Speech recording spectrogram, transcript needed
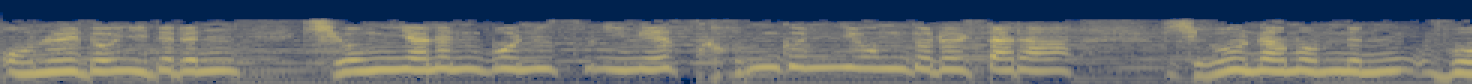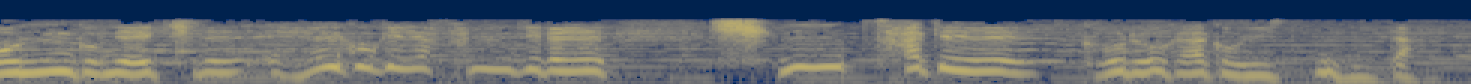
오늘도 이들은 경려하는 원수님의 선군 용도를 따라 변함없는 원군의 길, 애국의 한 길을 힘차게 걸어가고 있습니다.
